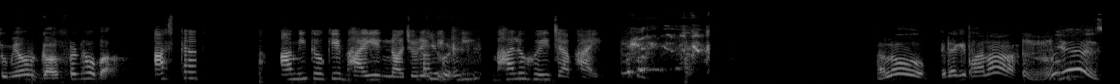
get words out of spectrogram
তুমি আমার গার্লফ্রেন্ড হবা? আস্থা আমি তোকে ভাইয়ের নজরে দেখি। ভালো হয়ে যা ভাই। কি থানা? ইয়েস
